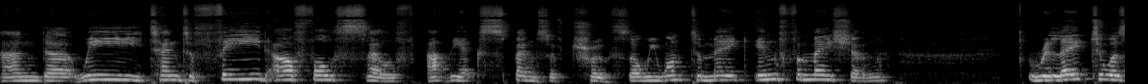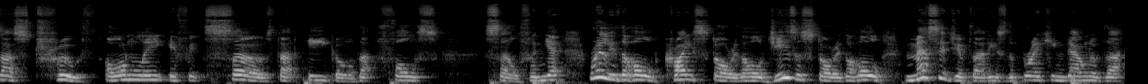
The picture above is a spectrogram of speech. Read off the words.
and uh, we tend to feed our false self at the expense of truth. So we want to make information relate to us as truth only if it serves that ego, that false self. And yet, really, the whole Christ story, the whole Jesus story, the whole message of that is the breaking down of that,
